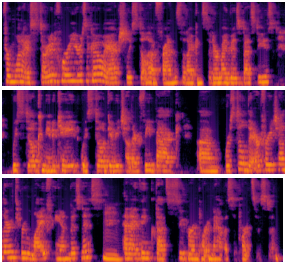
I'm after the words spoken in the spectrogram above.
From when I started four years ago, I actually still have friends that I consider my biz besties. We still communicate. We still give each other feedback. Um, we're still there for each other through life and business. Mm. And I think that's super important to have a support system.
